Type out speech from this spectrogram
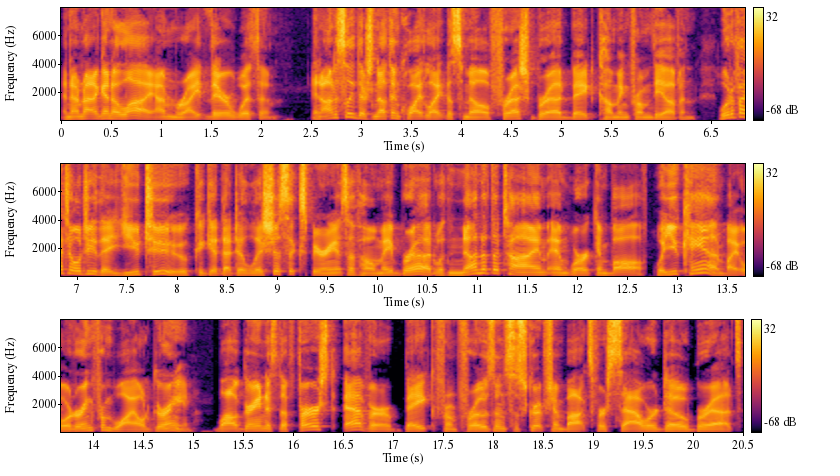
And I'm not gonna lie, I'm right there with him. And honestly, there's nothing quite like the smell of fresh bread baked coming from the oven. What if I told you that you too could get that delicious experience of homemade bread with none of the time and work involved? Well, you can by ordering from Wild Grain. Wild Grain is the first ever bake from frozen subscription box for sourdough breads,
